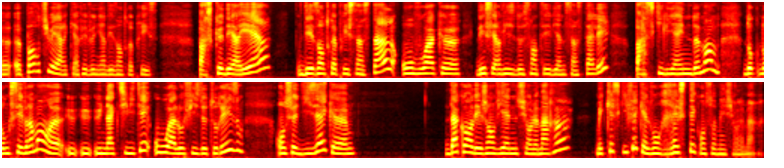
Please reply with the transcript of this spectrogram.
euh, portuaire qui a fait venir des entreprises. Parce que derrière, des entreprises s'installent, on voit que des services de santé viennent s'installer, parce qu'il y a une demande. Donc, donc c'est vraiment euh, une activité où à l'office de tourisme, on se disait que, d'accord, les gens viennent sur le marin, mais qu'est-ce qui fait qu'elles vont rester consommées sur le marin?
